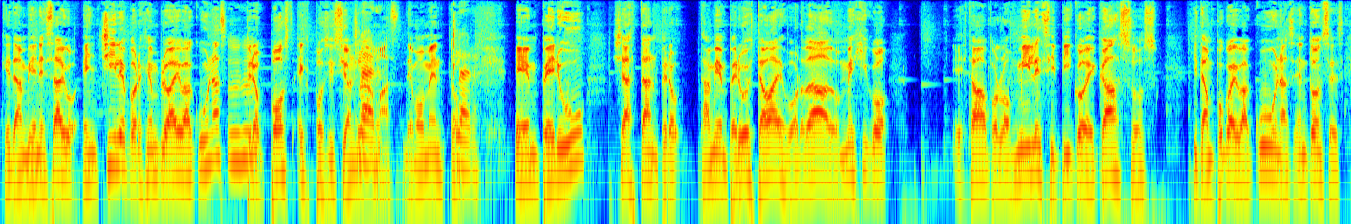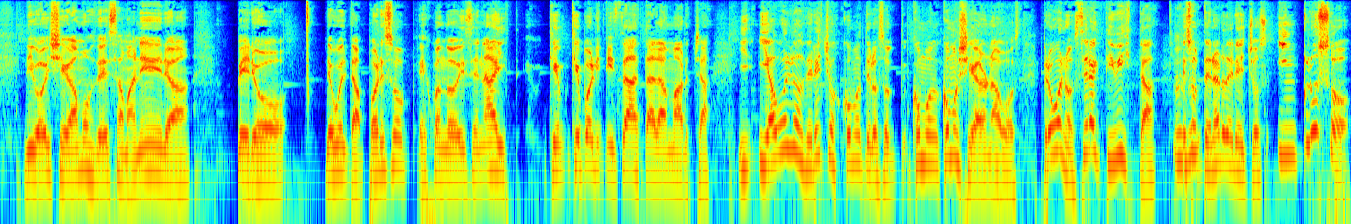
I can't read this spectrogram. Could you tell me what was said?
que también es algo. En Chile, por ejemplo, hay vacunas, pero post-exposición Claro. nada más, de momento. Claro. En Perú ya están, pero también Perú estaba desbordado. México estaba por los miles y pico de casos y tampoco hay vacunas. Entonces, digo, hoy llegamos de esa manera, pero de vuelta, por eso es cuando dicen, ay, qué, qué politizada está la marcha. Y, y a vos los derechos, ¿cómo, te los cómo, ¿cómo llegaron a vos? Pero bueno, ser activista es obtener derechos, incluso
